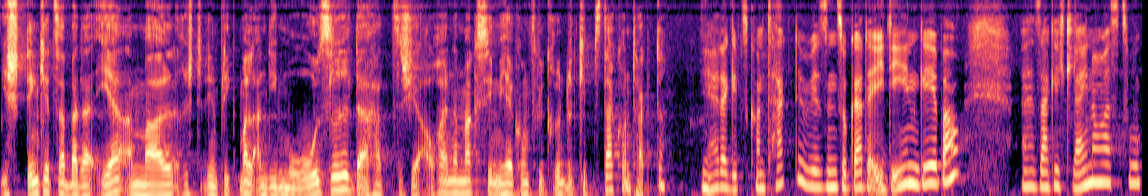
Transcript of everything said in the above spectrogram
Ich denke jetzt aber da eher einmal, richte den Blick mal an die Mosel. Da hat sich ja auch eine Maxime Herkunft gegründet. Gibt es da Kontakte? Ja, da gibt es Kontakte. Wir sind sogar der Ideengeber. Äh, Sage ich gleich noch was zu.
